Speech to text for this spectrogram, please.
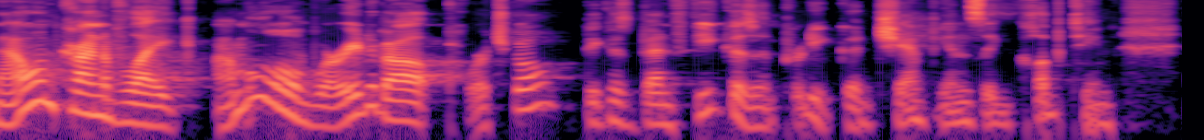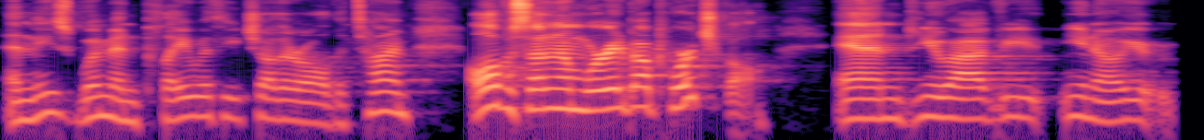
Now I'm kind of like, I'm a little worried about Portugal because Benfica is a pretty good Champions League club team. And these women play with each other all the time. All of a sudden, I'm worried about Portugal and you have you you know your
